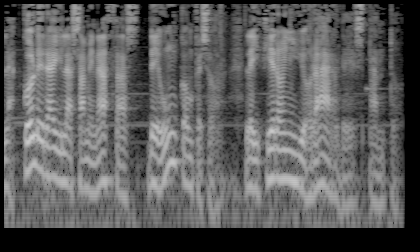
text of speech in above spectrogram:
la cólera y las amenazas de un confesor le hicieron llorar de espanto.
